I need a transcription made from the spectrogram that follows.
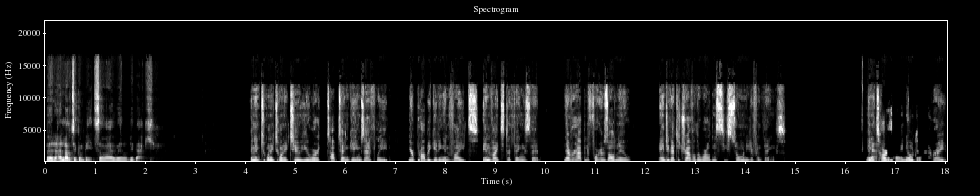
But I love to compete, so I will be back. And in 2022, you were top 10 games athlete. You're probably getting invites invites to things that never happened before. It was all new, and you got to travel the world and see so many different things. And Yeah, it's hard to say no to that, right?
